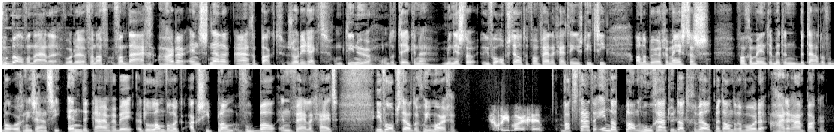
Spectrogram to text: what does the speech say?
Voetbalvandalen worden vanaf vandaag harder en sneller aangepakt. Zo direct, om 10 uur, ondertekenen minister Uwe Opstelten van Veiligheid en Justitie... alle burgemeesters van gemeenten met een betaalde voetbalorganisatie... en de KNVB het Landelijk Actieplan Voetbal en Veiligheid. Uwe Opstelten, goedemorgen. Goedemorgen. Wat staat er in dat plan? Hoe gaat u dat geweld met andere woorden harder aanpakken?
